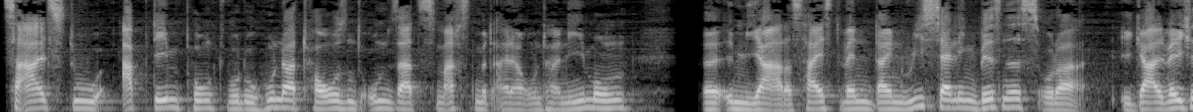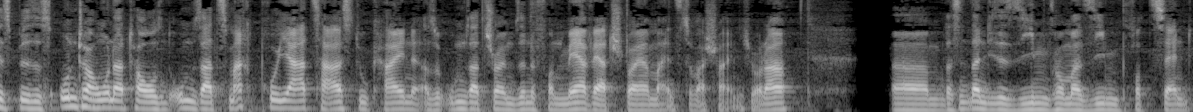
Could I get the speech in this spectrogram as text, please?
zahlst du ab dem Punkt, wo du 100.000 Umsatz machst mit einer Unternehmung äh, im Jahr. Das heißt, wenn dein Reselling Business oder egal welches Business unter 100.000 Umsatz macht pro Jahr, zahlst du keine, also Umsatzsteuer im Sinne von Mehrwertsteuer meinst du wahrscheinlich, oder? Ähm, das sind dann diese 7,7 Prozent.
